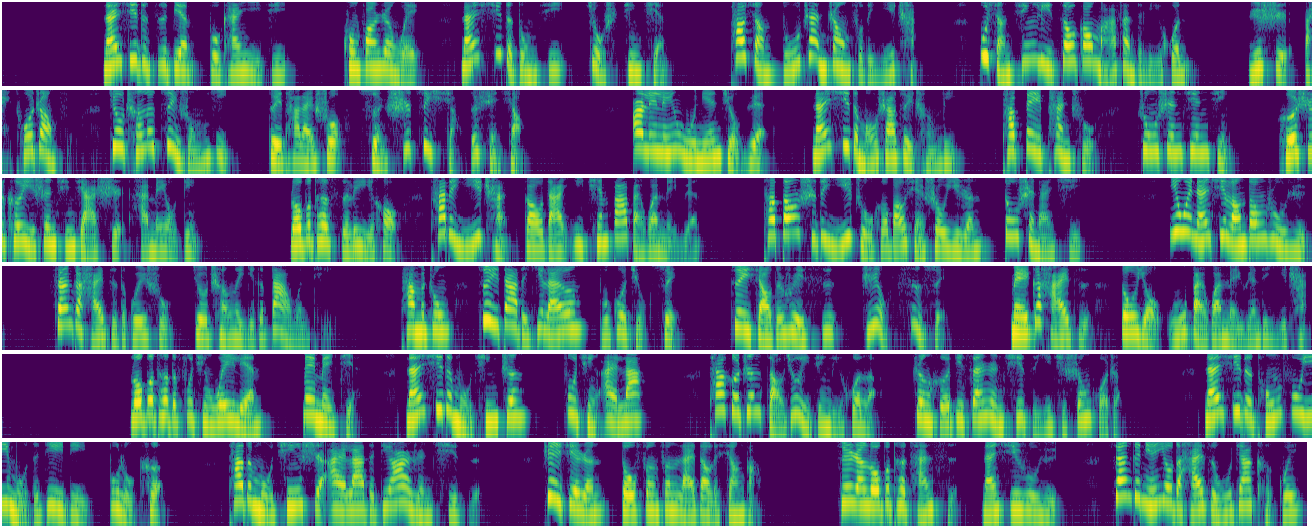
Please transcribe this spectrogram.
南希的自辩不堪一击，控方认为南希的动机就是金钱。她想独占丈夫的遗产，不想经历糟糕麻烦的离婚，于是摆脱丈夫就成了最容易、对她来说损失最小的选项。二零零五年九月，南希的谋杀罪成立，她被判处终身监禁，何时可以申请假释还没有定。罗伯特死了以后，他的遗产高达一千八百万美元。他当时的遗嘱和保险受益人都是南希，因为南希锒铛入狱，三个孩子的归属就成了一个大问题。他们中最大的伊莱恩不过九岁，最小的瑞斯只有四岁。每个孩子都有五百万美元的遗产。罗伯特的父亲威廉、妹妹简、南希的母亲珍、父亲艾拉，他和珍早就已经离婚了，正和第三任妻子一起生活着。南希的同父异母的弟弟布鲁克，他的母亲是艾拉的第二任妻子。这些人都纷纷来到了香港。虽然罗伯特惨死，南希入狱，三个年幼的孩子无家可归。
